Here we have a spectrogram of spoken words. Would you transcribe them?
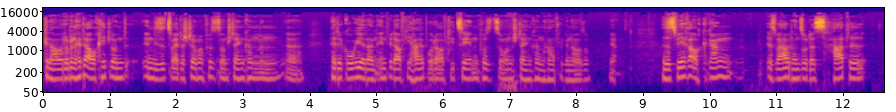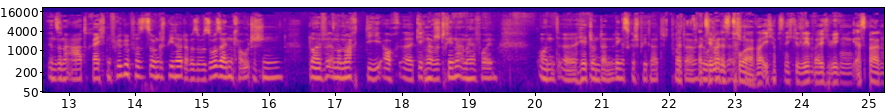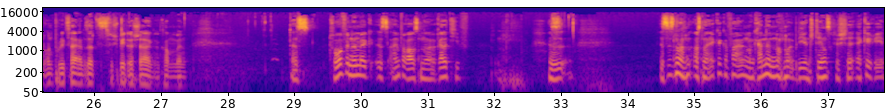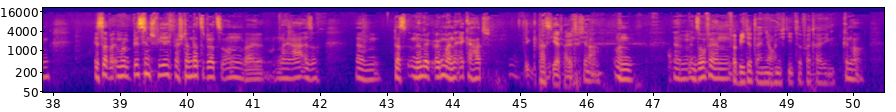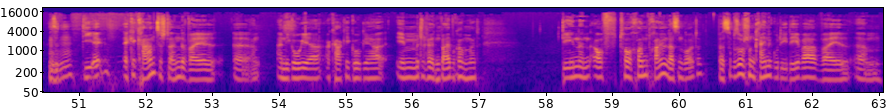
genau, oder man hätte auch Hedlund in diese zweite Stürmerposition stellen können. Man äh, hätte Grogia dann entweder auf die Halb- oder auf die Zehn-Position stellen können, Hartl genauso. Ja. Also es wäre auch gegangen, es war aber dann so, dass Hartl in so einer Art rechten Flügelposition gespielt hat, aber sowieso seinen chaotischen Läufe immer macht, die auch äh, gegnerische Trainer immer hervorheben. Und äh, Hedlund dann links gespielt hat. Polter Erzähl mal das Tor, Stürmer. weil ich habe es nicht gesehen, weil ich wegen S-Bahn und Polizeieinsatz zu spät ins Stadion gekommen bin. Das Tor für Nürnberg ist einfach aus einer relativ. Also, es ist noch aus einer Ecke gefallen. Man kann dann nochmal über die Entstehungsgeschichte Ecke reden. Ist aber immer ein bisschen schwierig bei Standardsituationen, weil, naja, also, ähm, dass Nürnberg irgendwann eine Ecke hat. Passiert halt. Ja. Und ähm, insofern, Verbietet einen ja auch nicht, die zu verteidigen. genau. Also Mhm. die e Ecke kam zustande, weil äh, Andi Gogia, Akaki Gogia im Mittelfeld einen Ball bekommen hat, den dann auf Torchon prallen lassen wollte, was sowieso schon keine gute Idee war, weil ähm,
